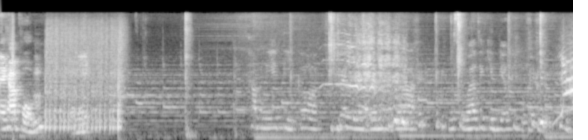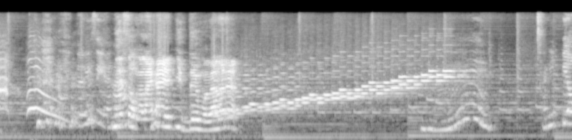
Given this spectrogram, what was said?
นะครับ ผมตัวนี้ถ้าวันนี้ดีก็ช่วยดูแลด้วยนะคะเพราะว่ารู้สึกว่าจะกินเยอะผิดปกติตัวที่สี่นะนี่คะส่งอะไรให้หยิบดื่มหมดแล้วนะเนี่ยอืมอันนี้เปรี้ยว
